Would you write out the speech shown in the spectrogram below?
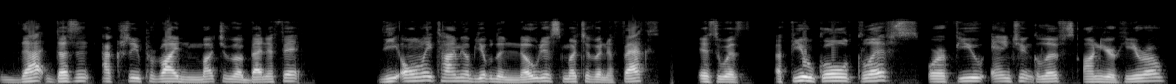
that doesn't actually provide much of a benefit. The only time you'll be able to notice much of an effect is with a few gold glyphs or a few ancient glyphs on your hero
